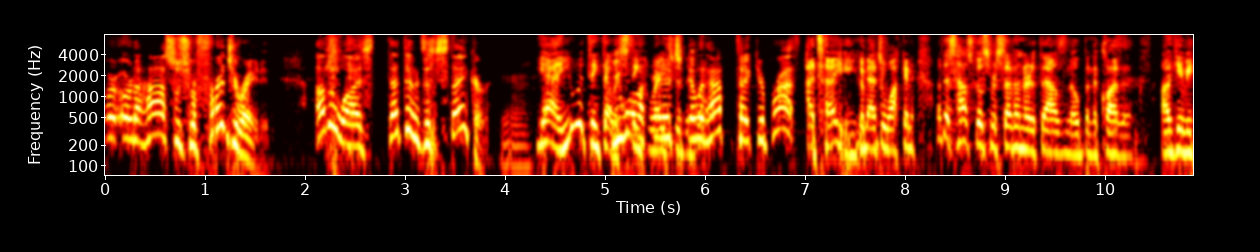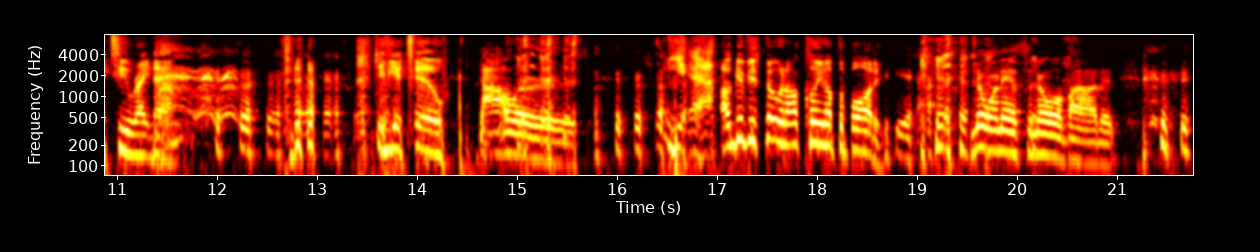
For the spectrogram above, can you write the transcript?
Or, or the house was refrigerated. Otherwise, that dude's a stinker. yeah, you would think that would You stink walk right it, it would have to take your breath. I tell you, you can imagine walking. Oh, this house goes for seven hundred thousand. Open the closet. I'll give you two right now. give you two. dollars. Yeah. I'll give you two and I'll clean up the body. yeah. No one has to know about it.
